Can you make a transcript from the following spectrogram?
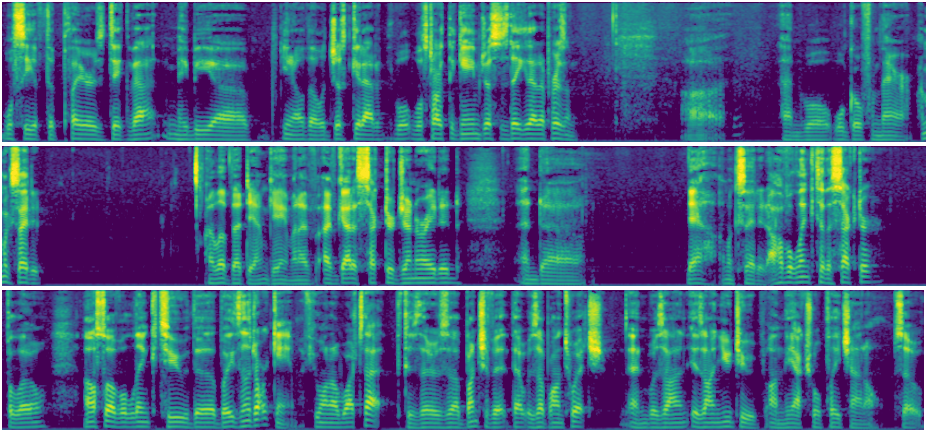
We'll see if the players dig that. Maybe uh, you know they'll just get out of. We'll, we'll, start the game just as they get out of prison, uh, and we'll we'll go from there. I'm excited. I love that damn game, and I've I've got a sector generated, and uh, yeah, I'm excited. I'll have a link to the sector below. I also have a link to the Blades in the Dark game if you want to watch that because there's a bunch of it that was up on Twitch and was on is on YouTube on the actual play channel. So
